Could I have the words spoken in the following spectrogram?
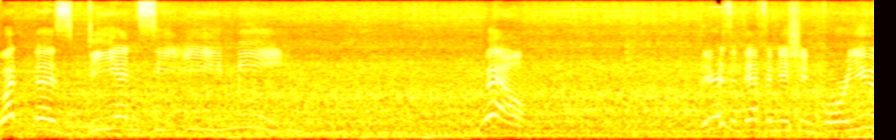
what does DNCE mean? Well, there's a definition for you.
